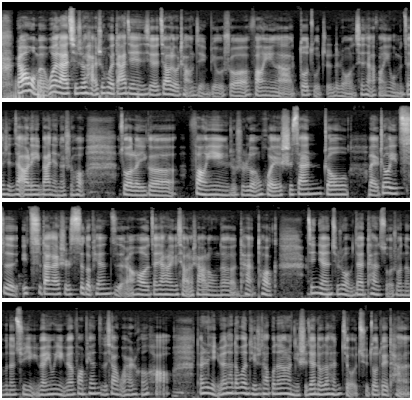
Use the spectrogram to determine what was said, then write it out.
然后我们未来其实还是会搭建一些交流场景，比如说放映啊，多组织那种线下放映。我们在是在二零一八年的时候做了一个。放映就是轮回十三周，每周一次，一次大概是四个片子，然后再加上一个小的沙龙的探 talk。今年其实我们在探索说能不能去影院，因为影院放片子的效果还是很好。但是影院它的问题是它不能让你时间留得很久去做对谈。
